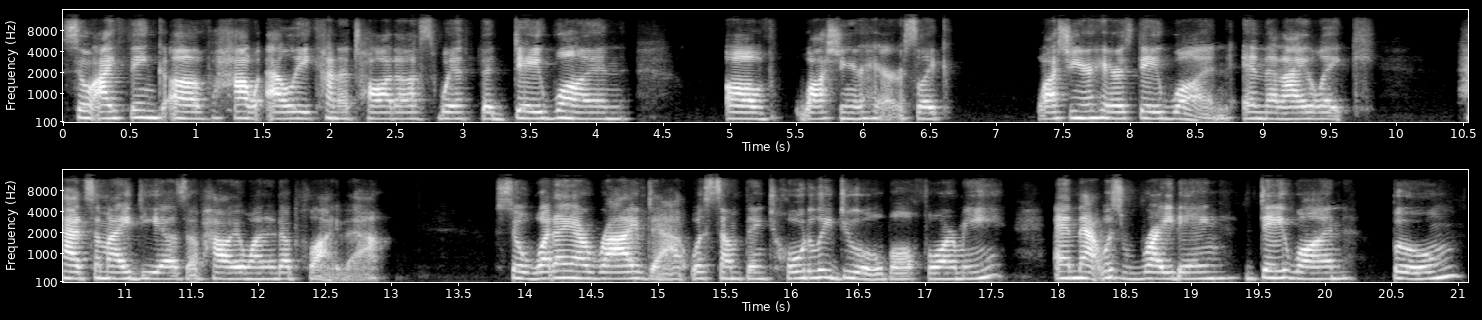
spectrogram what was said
So I think of how Ellie kind of taught us with the day one of washing your hair. So like washing your hair is day one. And then I like had some ideas of how I wanted to apply that. So what I arrived at was something totally doable for me. And that was writing day one, boom,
